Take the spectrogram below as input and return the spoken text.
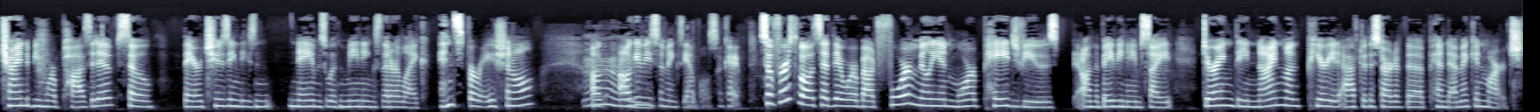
trying to be more positive. So they are choosing these names with meanings that are like inspirational. I'll, I'll give you mm. some examples. Okay. So, first of all, it said there were about 4 million more page views on the baby name site during the nine month period after the start of the pandemic in March.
